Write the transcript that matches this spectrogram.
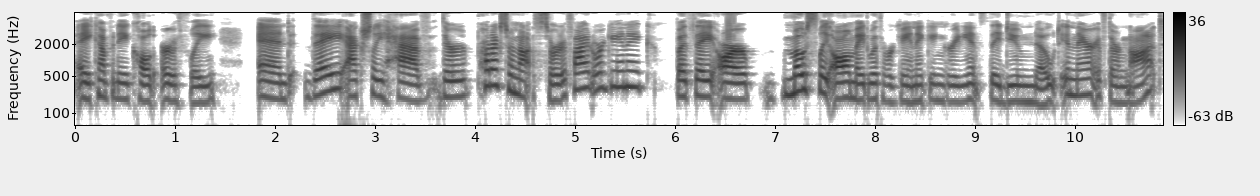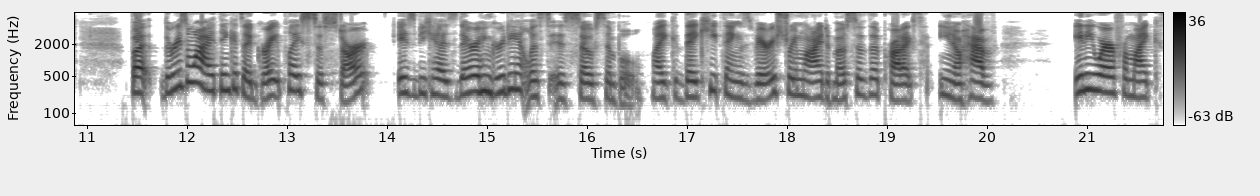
a company called Earthley. And they actually have their products are not certified organic, but they are mostly all made with organic ingredients. They do note in there if they're not. But the reason why I think it's a great place to start is because their ingredient list is so simple. Like they keep things very streamlined. Most of the products, you know, have anywhere from like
